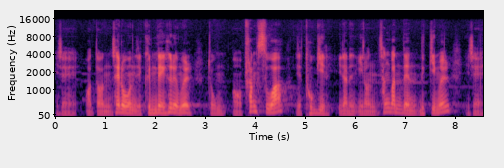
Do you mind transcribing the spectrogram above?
이제 어떤 새로운 이제 근대 흐름을 조금 어, 프랑스와 이제 독일이라는 이런 상반된 느낌을 이제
